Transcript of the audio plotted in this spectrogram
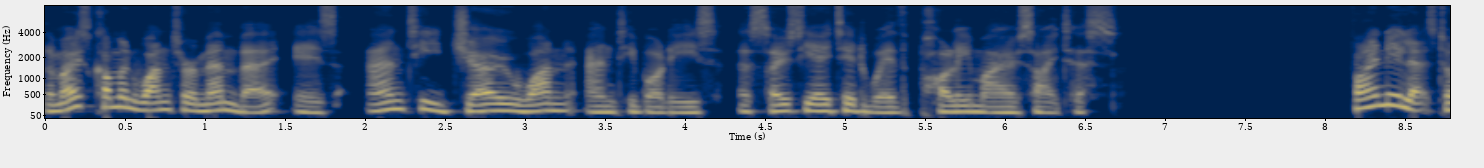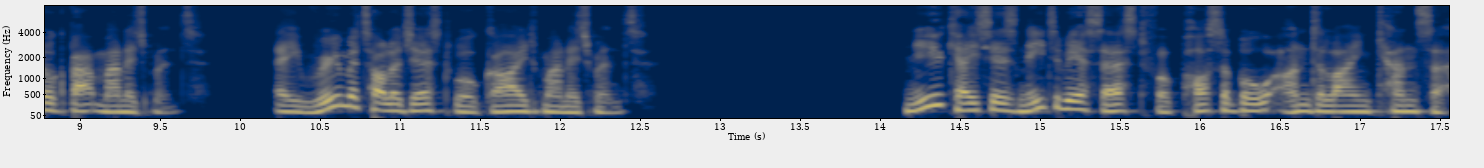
The most common one to remember is anti Jo1 antibodies associated with polymyositis. Finally, let's talk about management. A rheumatologist will guide management. New cases need to be assessed for possible underlying cancer.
